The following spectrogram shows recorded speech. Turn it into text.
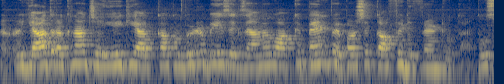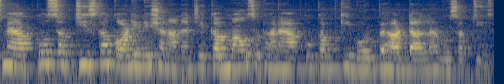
याद रखना चाहिए कि आपका कंप्यूटर बेस्ड एग्ज़ाम है, वो आपके पेन पेपर से काफ़ी डिफरेंट होता है। तो उसमें आपको सब चीज़ का कोऑर्डिनेशन आना चाहिए। कब माउस उठाना है आपको, कब कीबोर्ड पे हाथ डालना है, वो सब चीज़।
